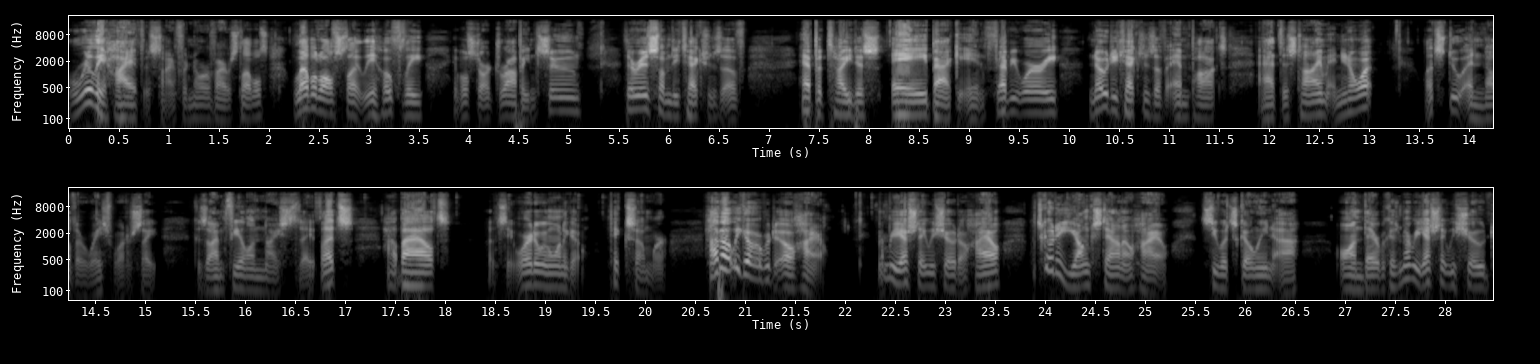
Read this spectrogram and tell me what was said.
really high at this time for norovirus levels. Leveled off slightly. Hopefully it will start dropping soon. There is some detections of hepatitis A back in February. No detections of Mpox at this time. And you know what? Let's do another wastewater site because I'm feeling nice today. Let's, how about, let's see, where do we want to go? Pick somewhere. How about we go over to Ohio? Remember yesterday we showed Ohio? Let's go to Youngstown, Ohio. See what's going uh, on there. Because remember yesterday we showed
